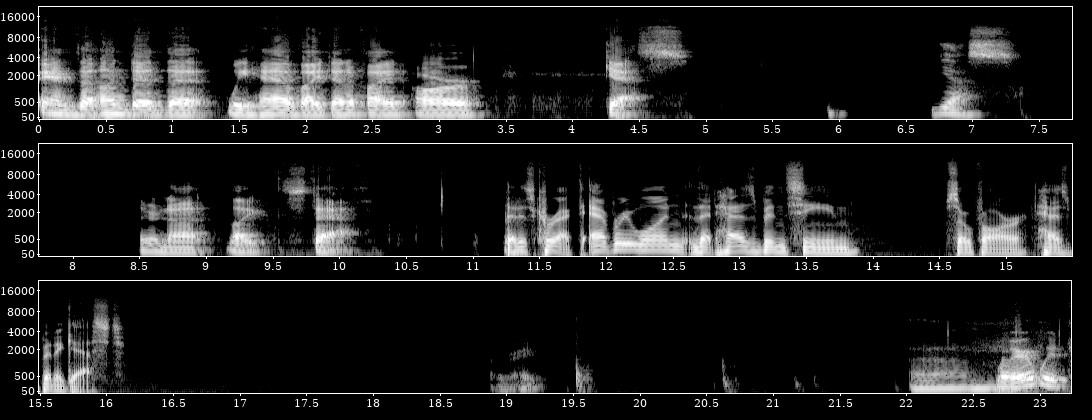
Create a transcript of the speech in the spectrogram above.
And the undead that we have identified are guests. Yes. They're not like staff. That is correct. Everyone that has been seen so far has been a guest. All right. Um, Where would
